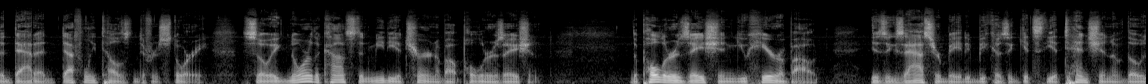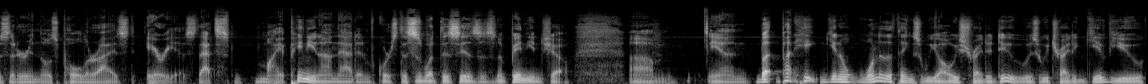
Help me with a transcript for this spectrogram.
the data definitely tells a different story. So ignore the constant media churn about polarization the polarization you hear about is exacerbated because it gets the attention of those that are in those polarized areas. That's my opinion on that, and of course, this is what this is: is an opinion show. Um, and but but hey, you know, one of the things we always try to do is we try to give you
